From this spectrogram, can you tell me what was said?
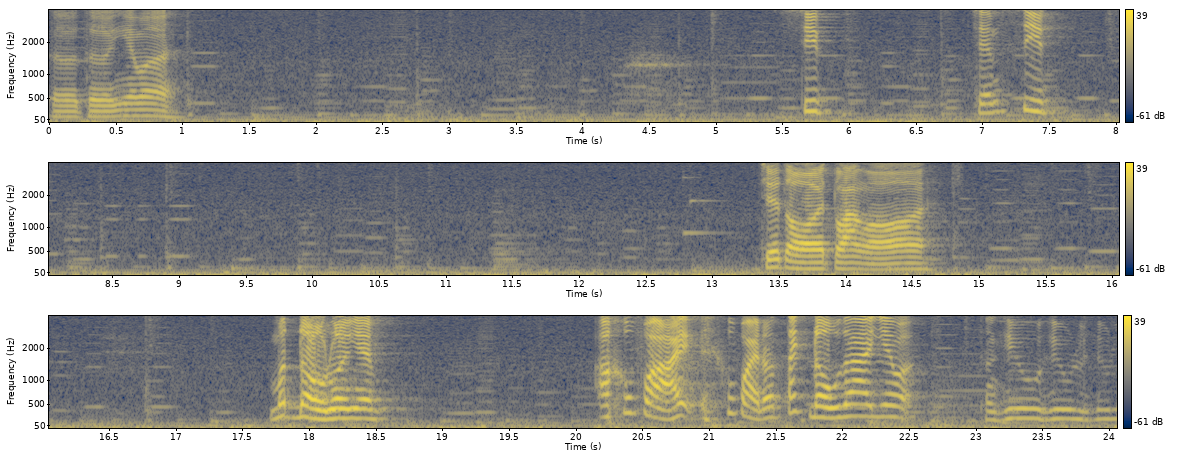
từ từ anh em ơi. Xịt. Chém xịt. Chết rồi, toàn rồi. Mất đầu luôn anh em. À không phải không phải nó tách đầu ra anh em ạ. Thằng Hugh Hugh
